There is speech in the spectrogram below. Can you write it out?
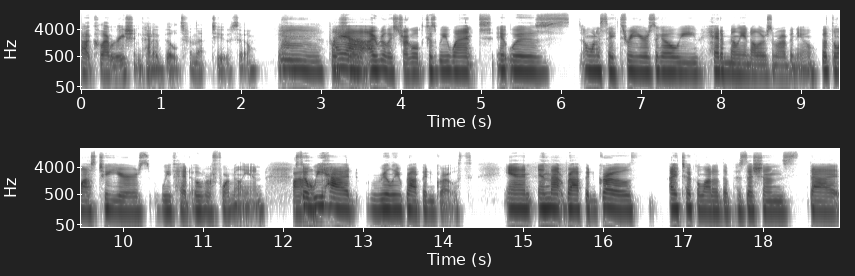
uh, collaboration kind of builds from that too. So, yeah. Mm, I, sure. uh, I really struggled because we went, it was, I want to say three years ago, we hit a million dollars in revenue. But the last two years, we've hit over 4 million. Wow. So we had really rapid growth. And in that rapid growth, I took a lot of the positions that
